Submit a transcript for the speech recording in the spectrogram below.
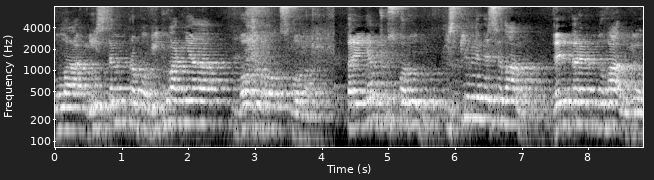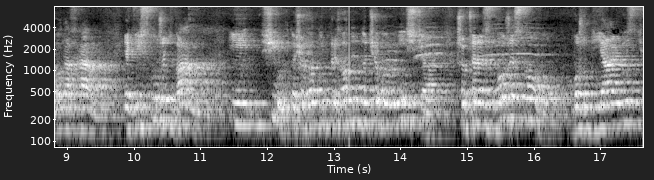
була місцем проповідування Божого Слова. Перейняв цю споруду і спільними силами ви перебудували його на храм, який служить вам і всім, хто сьогодні приходить до цього місця, щоб через Боже Слово, Божу діяльність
